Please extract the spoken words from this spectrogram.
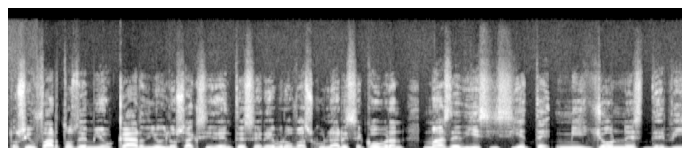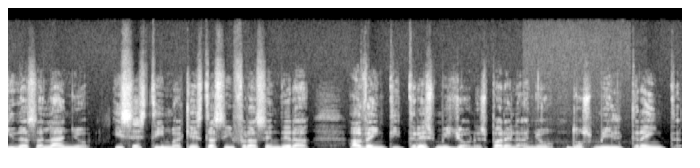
Los infartos de miocardio y los accidentes cerebrovasculares se cobran más de 17 millones de vidas al año y se estima que esta cifra ascenderá a 23 millones para el año 2030.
